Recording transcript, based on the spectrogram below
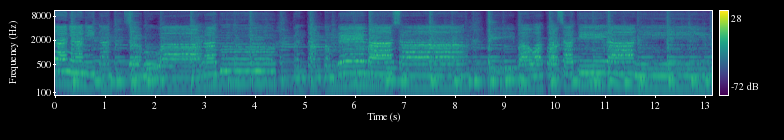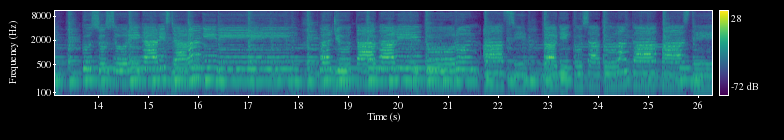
kita nyanyikan Sebuah lagu tentang pembebasan. Di bawah kuasa tirani Kususuri garis jalan ini. Berjuta kali turun aksi Bagiku satu langkah pasti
